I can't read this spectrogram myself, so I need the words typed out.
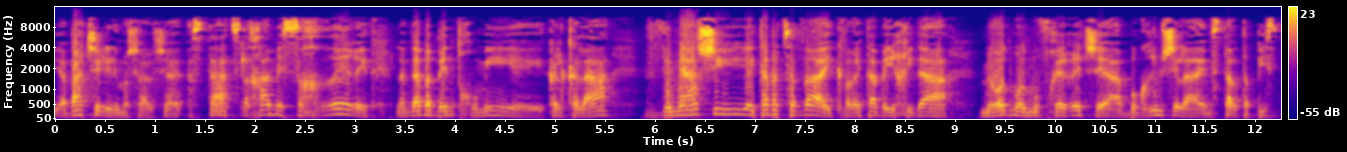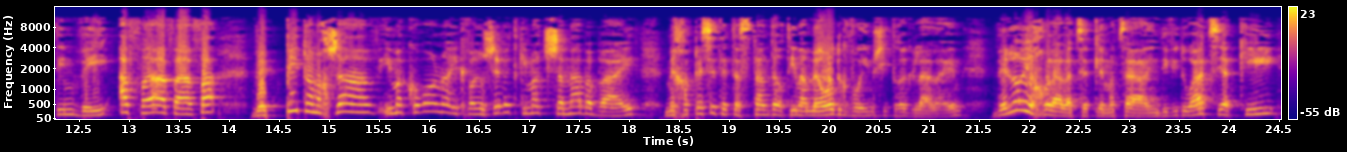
הבת שלי למשל, שעשתה הצלחה מסחררת, למדה בבינתחומי אה, כלכלה, ומאז שהיא הייתה בצבא, היא כבר הייתה ביחידה מאוד מאוד מובחרת, שהבוגרים שלה הם סטארט-אפיסטים, והיא עפה, עפה, עפה, ופתאום עכשיו, עם הקורונה, היא כבר יושבת כמעט שנה בבית, מחפשת את הסטנדרטים המאוד גבוהים שהתרגלה להם, ולא יכולה לצאת למצע האינדיבידואציה, כי...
